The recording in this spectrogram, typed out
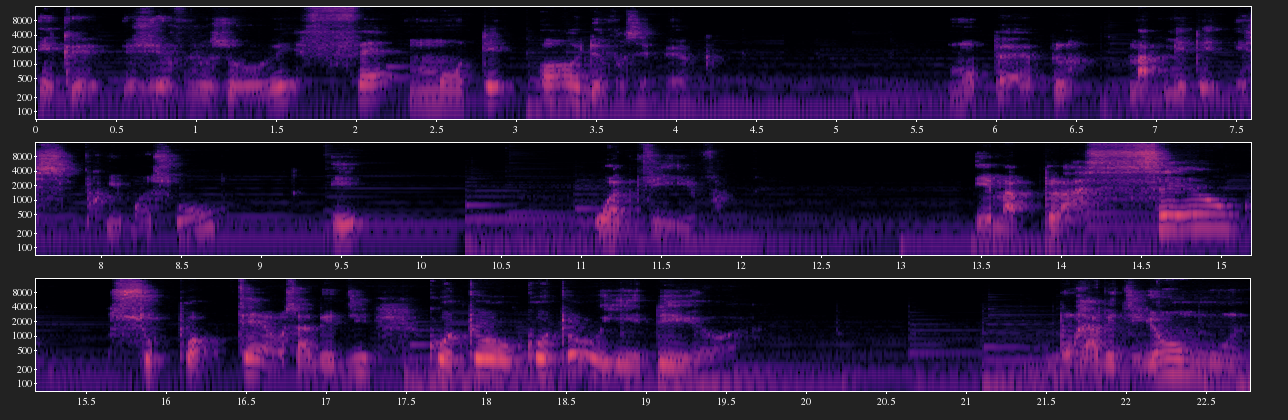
et que je vous aurai fait monter hors de vos sépulcres. Mon peuple m'a mis des esprits sourds et ou vivre. Et m'a placé sous propre terre. Ça veut dire koto koto y dehors. Bon, ça veut dire un monde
